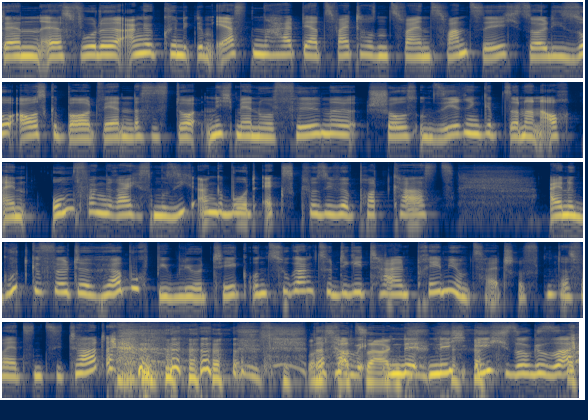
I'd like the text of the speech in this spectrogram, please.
Denn es wurde angekündigt, im ersten Halbjahr 2022 soll die so ausgebaut werden, dass es dort nicht mehr nur Filme, Shows und Serien gibt, sondern auch ein umfangreiches Musikangebot, exklusive Podcasts, eine gut gefüllte Hörbuchbibliothek und Zugang zu digitalen Premium-Zeitschriften. Das war jetzt ein Zitat. das habe ich nicht ich so gesagt.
